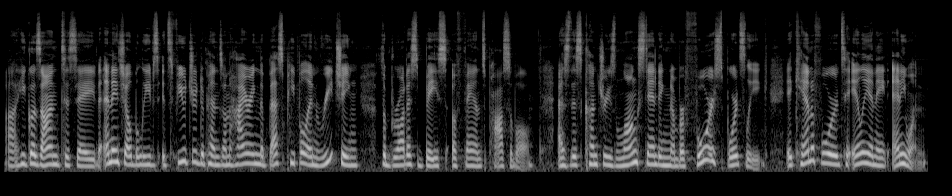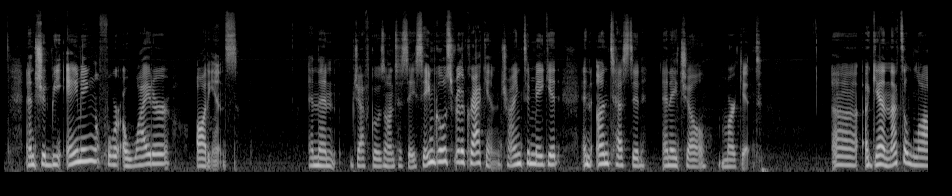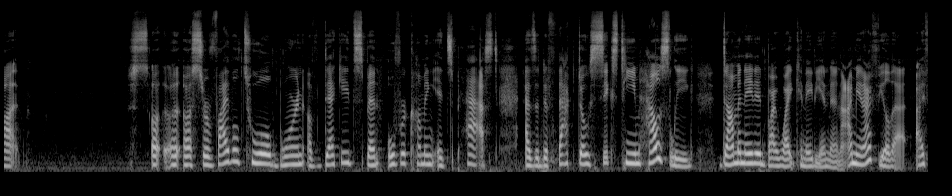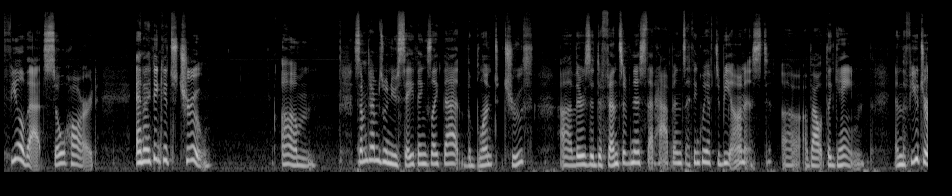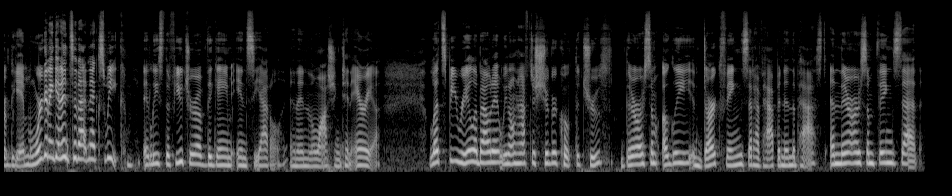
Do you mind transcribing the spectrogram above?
Uh, he goes on to say the NHL believes its future depends on hiring the best people and reaching the broadest base of fans possible. As this country's long-standing number four sports league, it can't afford to alienate anyone and should be aiming for a wider audience. And then Geoff goes on to say, same goes for the Kraken, trying to make it an untested NHL market. Uh, again, that's a lot a, a, survival tool born of decades spent overcoming its past as a de facto six team house league dominated by white Canadian men. I mean, I feel that. I feel that so hard. And I think it's true. Um, sometimes when you say things like that, the blunt truth, uh, there's a defensiveness that happens. I think we have to be honest uh, about the game and the future of the game. And we're going to get into that next week, at least the future of the game in Seattle and in the Washington area. Let's be real about it. We don't have to sugarcoat the truth. There are some ugly and dark things that have happened in the past, and there are some things that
